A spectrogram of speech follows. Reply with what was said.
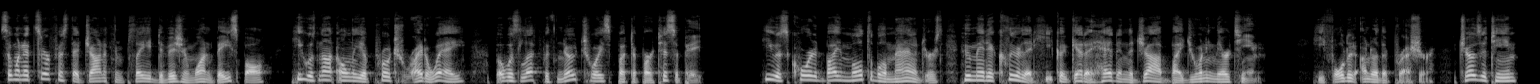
So when it surfaced that Jonathan played Division 1 baseball, he was not only approached right away, but was left with no choice but to participate. He was courted by multiple managers who made it clear that he could get ahead in the job by joining their team. He folded under the pressure, chose a team,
